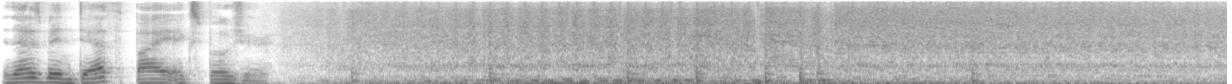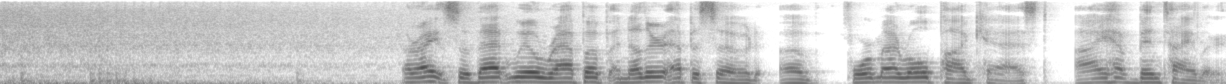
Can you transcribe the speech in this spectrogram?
and that has been Death by Exposure. All right, so that will wrap up another episode of For My Role podcast. I have been Tyler.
